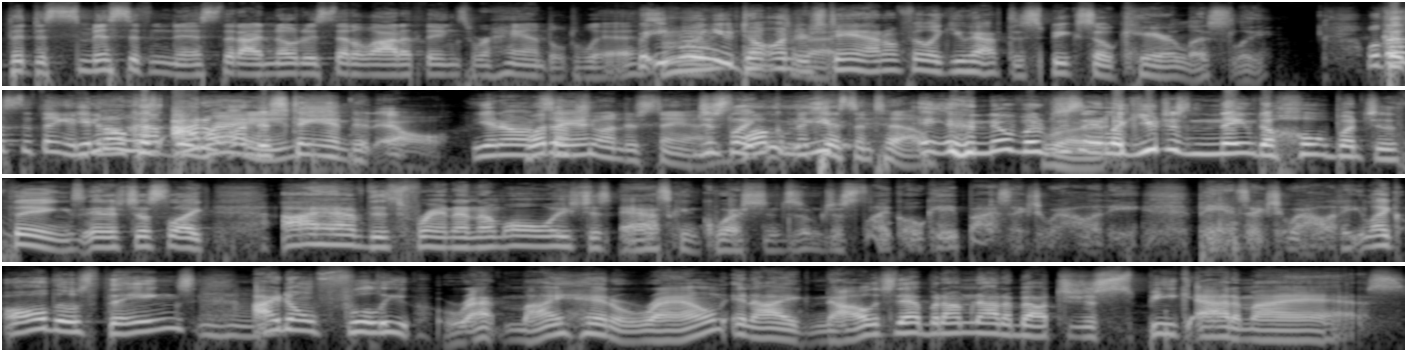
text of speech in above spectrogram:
the dismissiveness that I noticed that a lot of things were handled with. But even when when you don't to that. understand, I don't feel like you have to speak so carelessly. Well, that's the thing. If you, know, don't have I don't range- understand it all. You know what, What I'm don't saying? you understand? Just like Welcome to you- Kiss and Tell. No, but I'm just saying, like you just named a whole bunch of things, and it's just like I have this friend, and I'm always just asking questions. I'm just like, okay, bisexuality, pansexuality, like all those things. Mm-hmm. I don't fully wrap my head around, and I acknowledge that, but I'm not about to just speak out of my ass.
